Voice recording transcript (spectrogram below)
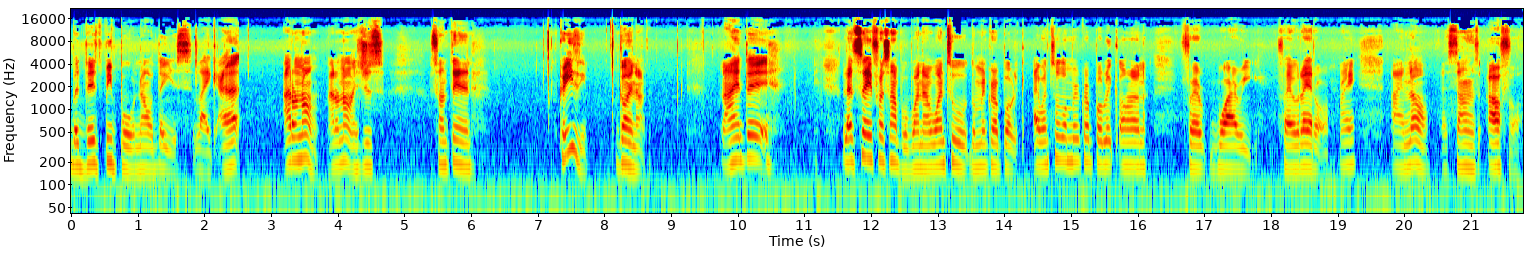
but these people nowadays, like I, I don't know. I don't know. It's just something crazy going on. La gente, let's say for example, when I went to the Dominican Republic, I went to Dominican Republic on February, febrero, right? I know it sounds awful.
